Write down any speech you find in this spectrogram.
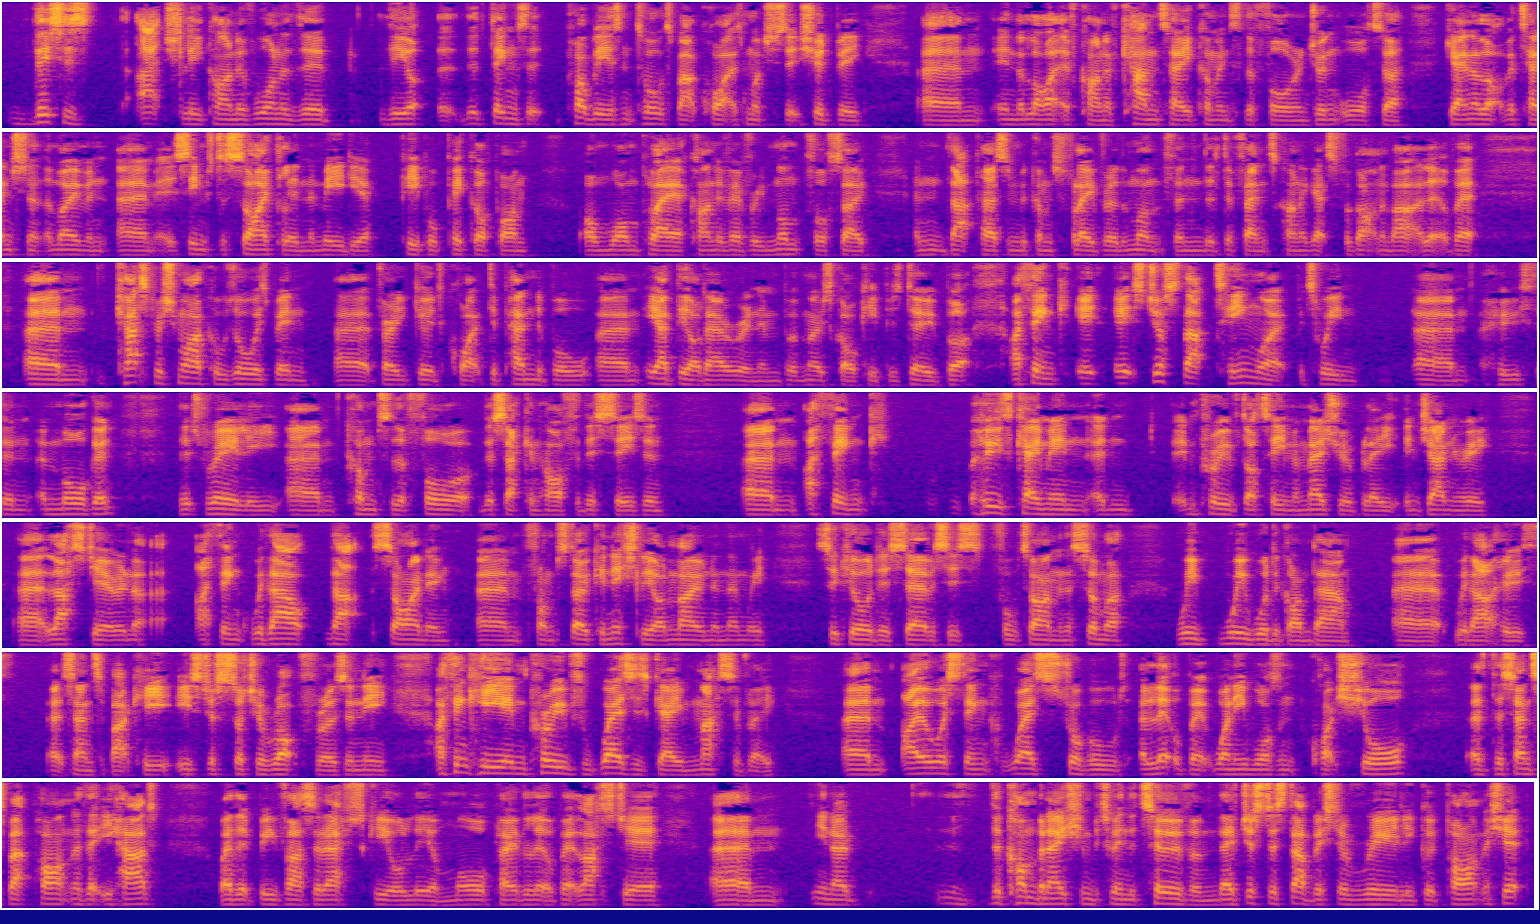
this is actually kind of one of the the the things that probably isn't talked about quite as much as it should be. Um, in the light of kind of Kante coming to the fore and Drinkwater getting a lot of attention at the moment, um, it seems to cycle in the media. People pick up on on one player kind of every month or so, and that person becomes flavour of the month, and the defence kind of gets forgotten about a little bit. Um, Kasper Schmeichel's always been uh, very good, quite dependable. Um, he had the odd error in him, but most goalkeepers do. But I think it, it's just that teamwork between um, Huth and, and, Morgan that's really um, come to the fore the second half of this season. Um, I think Huth came in and improved our team immeasurably in January uh, last year, and I think without that signing um, from Stoke initially on loan, and then we secured his services full time in the summer, we we would have gone down uh, without Huth at centre back. He, he's just such a rock for us, and he I think he improves Wes's game massively. Um, I always think Wes struggled a little bit when he wasn't quite sure of the centre back partner that he had, whether it be Wasilewski or Liam Moore played a little bit last year. Um, you know, the combination between the two of them, they've just established a really good partnership.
